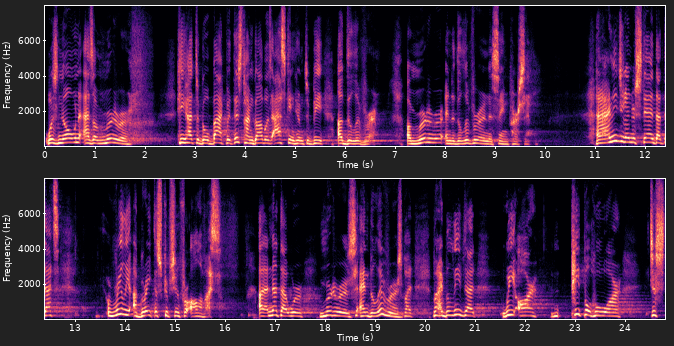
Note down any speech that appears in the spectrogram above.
was known as a murderer. He had to go back, but this time God was asking him to be a deliverer. A murderer and a deliverer in the same person. And I need you to understand that that's really a great description for all of us. Uh, not that we're murderers and deliverers, but, but I believe that we are people who are just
